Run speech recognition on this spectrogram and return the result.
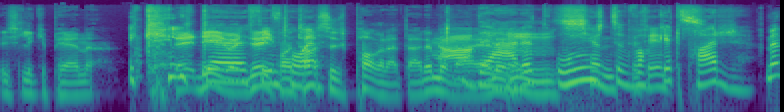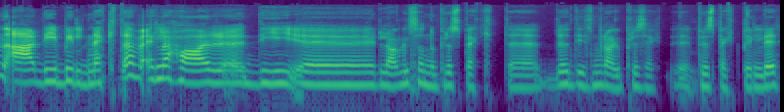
ikke like pene. Ikke Det, like det er jo et fantastisk hår. par, dette. Det må Ja, være Det er et Mm. ungt, vakkert par. Men er de bildene ekte, eller har de eh, laget sånne prospekt... Det er de som lager prospekt, prospektbilder,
